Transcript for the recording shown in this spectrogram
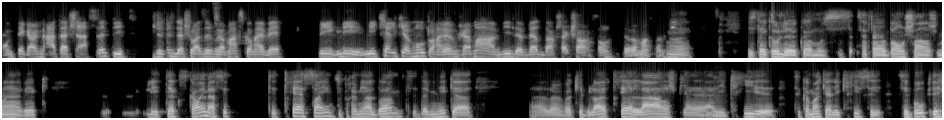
on était quand même attachés à ça. Puis juste de choisir vraiment ce qu'on avait, les, les, les quelques mots qu'on avait vraiment envie de mettre dans chaque chanson. C'était vraiment fun. Ouais. c'était cool, comme aussi, ça, fait un bon changement avec les textes quand même assez très simples du premier album. Dominique a, elle a un vocabulaire très large, puis elle, mm. écrit, c'est euh, comment qu'elle écrit, c'est, beau, puis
